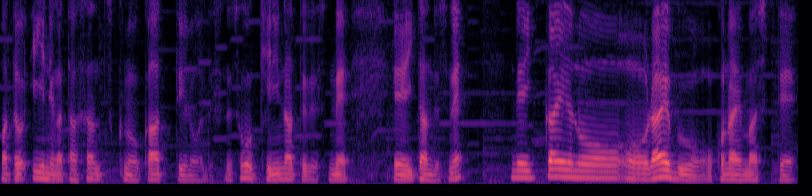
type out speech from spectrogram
またいいねがたくさんつくのかっていうのがですね、すごく気になってですね、えー、いたんですね。で、一回、あの、ライブを行いまして、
